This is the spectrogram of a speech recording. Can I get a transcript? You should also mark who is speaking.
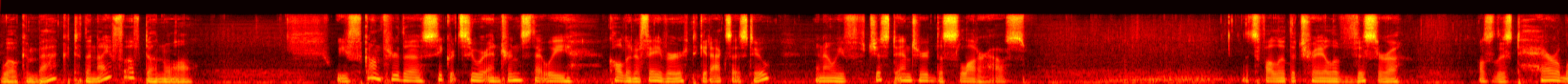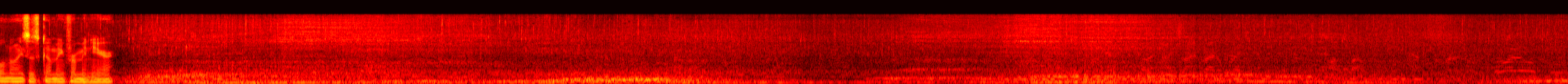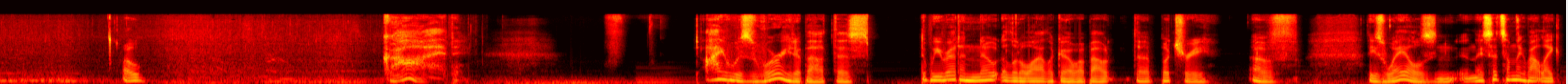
Speaker 1: Welcome back to the Knife of Dunwall. We've gone through the secret sewer entrance that we called in a favor to get access to, and now we've just entered the slaughterhouse. Let's follow the trail of viscera. Also, there's terrible noises coming from in here. Oh. God. I was worried about this. We read a note a little while ago about the butchery of these whales, and, and they said something about like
